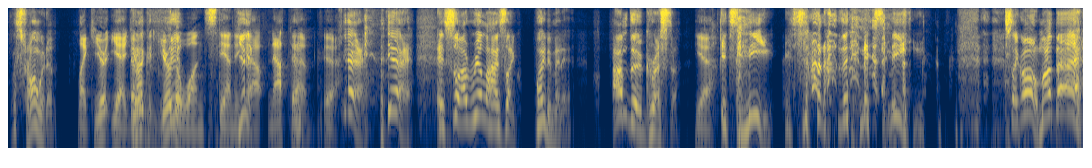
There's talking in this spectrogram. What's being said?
"What's wrong with them?" Like you're, yeah, you're you're the one standing out, not them. Yeah, Yeah, yeah. and so I realized, like, wait a minute, I'm the aggressor. Yeah, It's me. It's not them. It's me. It's like, oh, my bad.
